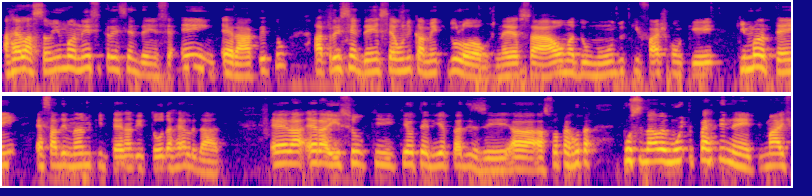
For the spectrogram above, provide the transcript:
a relação imanência e transcendência em Heráclito, a transcendência é unicamente do Logos, né? essa alma do mundo que faz com que, que mantém essa dinâmica interna de toda a realidade. Era, era isso que, que eu teria para dizer. A, a, sua pergunta, por sinal, é muito pertinente, mas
